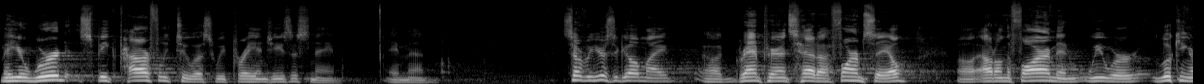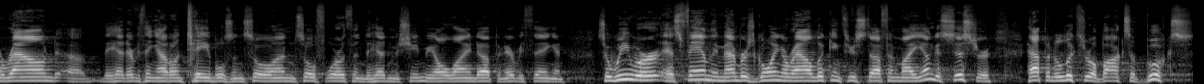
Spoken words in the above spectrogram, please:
May your word speak powerfully to us, we pray in Jesus' name. Amen. Several years ago, my uh, grandparents had a farm sale uh, out on the farm, and we were looking around. Uh, they had everything out on tables and so on and so forth, and they had machinery all lined up and everything. And So we were, as family members, going around looking through stuff, and my youngest sister happened to look through a box of books.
